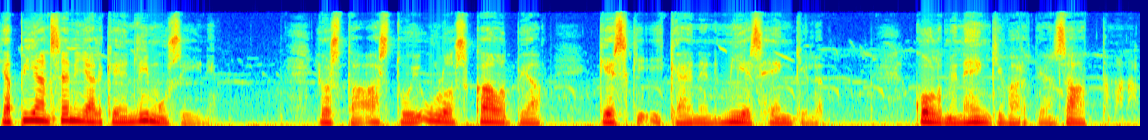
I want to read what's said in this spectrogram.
ja pian sen jälkeen limusiini, josta astui ulos kalpea keski-ikäinen mieshenkilö kolmen henkivartijan saattamana,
